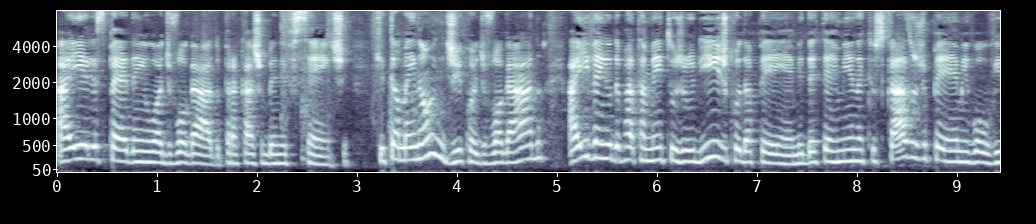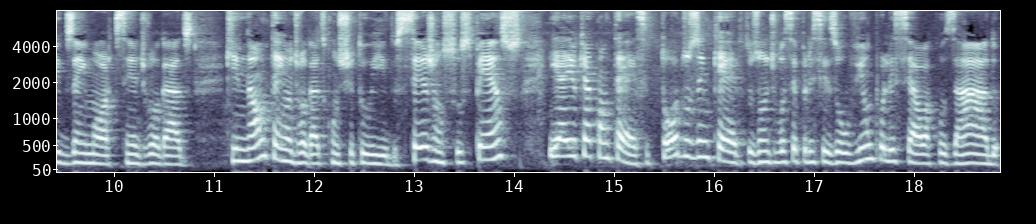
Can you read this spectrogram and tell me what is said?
Aí eles pedem o advogado para a Caixa Beneficente, que também não indica o advogado. Aí vem o departamento jurídico da PM, determina que os casos de PM envolvidos em mortes sem advogados, que não tenham advogados constituídos, sejam suspensos. E aí o que acontece? Todos os inquéritos onde você precisa ouvir um policial acusado,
